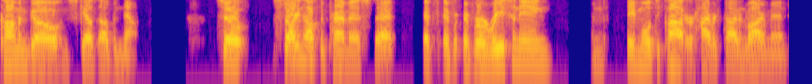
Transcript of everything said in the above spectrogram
come and go and scaled up and down? So, starting off the premise that if, if, if we're reasoning a multi cloud or hybrid cloud environment,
